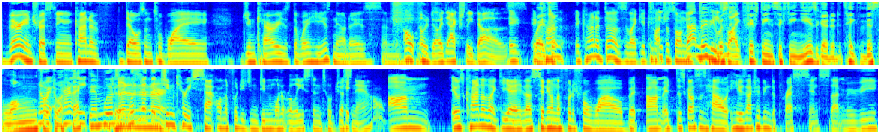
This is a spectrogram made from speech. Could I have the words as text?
Very interesting. It kind of delves into why Jim Carrey is the way he is nowadays. And Oh, oh, it actually does. it, it Wait, so- kind it kind of does. Like it touches on That movie was like 15, 16 years ago. Did it take this long for it to apparently- affect him? Was, No, no, wasn't no, it no. that Jim Carrey sat on the footage and didn't want it released until just now? Um, it was kind of like yeah, he was sitting on the footage for a while, but um, it discusses how he was actually been depressed since that movie,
